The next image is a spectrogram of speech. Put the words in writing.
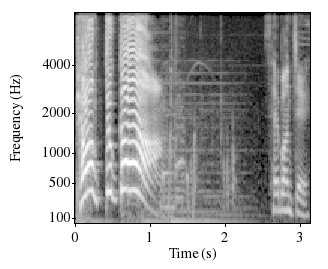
병뚜껑! 세번째.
